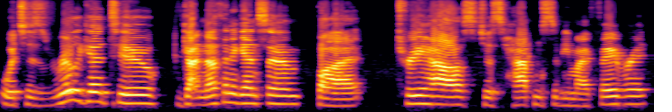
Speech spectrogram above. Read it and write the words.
which is really good too. Got nothing against him, but Treehouse just happens to be my favorite.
